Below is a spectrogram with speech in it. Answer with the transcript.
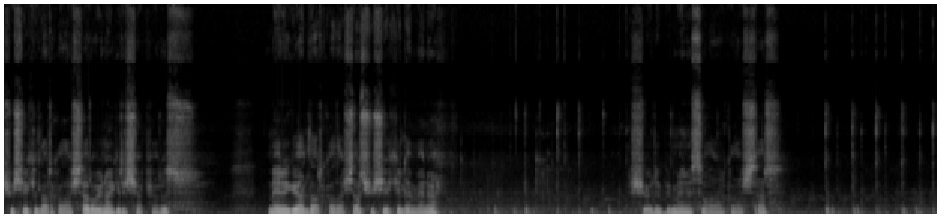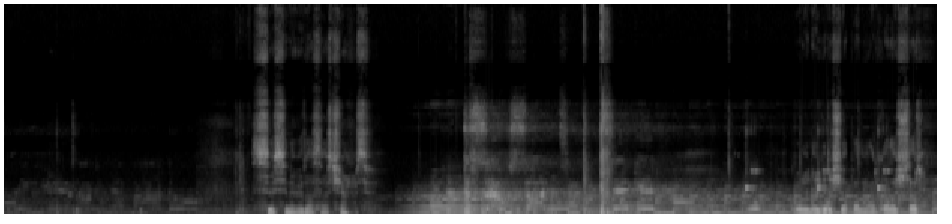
Şu şekilde arkadaşlar oyuna giriş yapıyoruz. Menü geldi arkadaşlar. Şu şekilde menü. Şöyle bir menüsü var arkadaşlar. Sesini biraz açayım. Oyuna giriş yapalım arkadaşlar.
